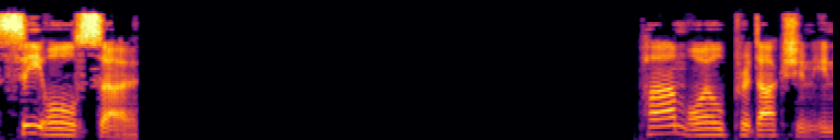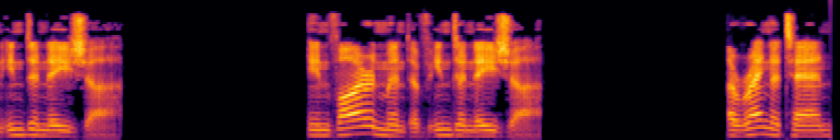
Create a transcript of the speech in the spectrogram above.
See also. Palm oil production in Indonesia. Environment of Indonesia. Orangutan.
